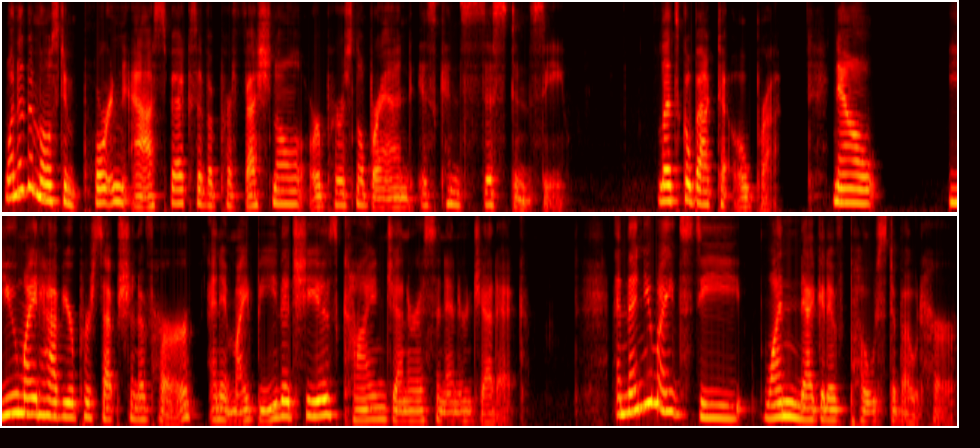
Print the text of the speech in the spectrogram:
One of the most important aspects of a professional or personal brand is consistency. Let's go back to Oprah. Now, you might have your perception of her, and it might be that she is kind, generous, and energetic. And then you might see one negative post about her.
